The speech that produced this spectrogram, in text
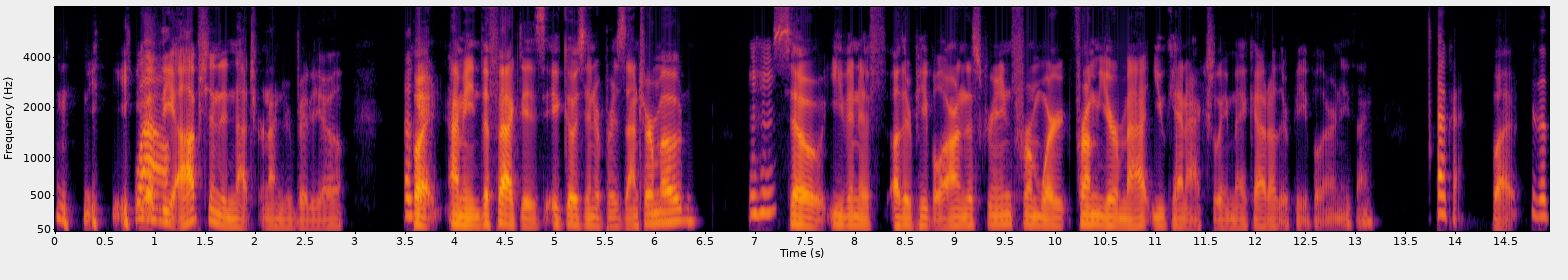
you have the option to not turn on your video. Okay. But I mean, the fact is, it goes into presenter mode. Mhm. So even if other people are on the screen from where from your mat, you can't actually make out other people or anything. okay But that,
